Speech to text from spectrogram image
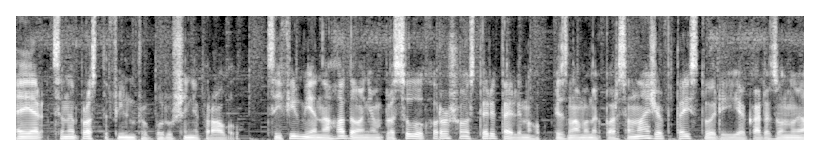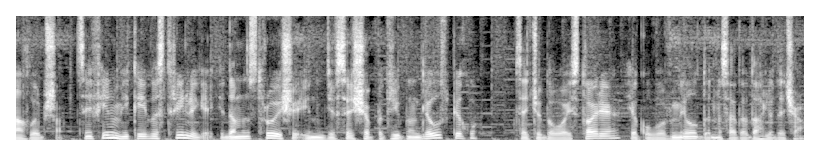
Ейр це не просто фільм про порушення правил. Цей фільм є нагадуванням про силу хорошого сторітелінгу, пізнаваних персонажів та історії, яка резонує глибше. Цей фільм, який вистрілює і демонструє, що іноді все, що потрібно для успіху, це чудова історія, яку ви вміло донесете до глядача.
